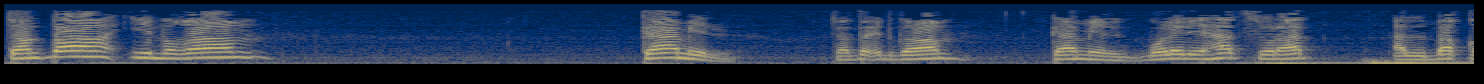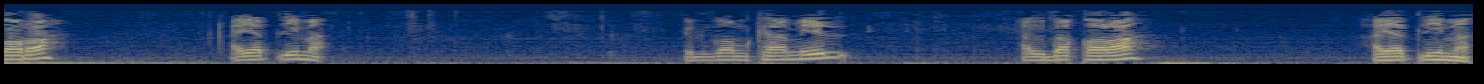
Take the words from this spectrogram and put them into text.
Contoh idgham kamil. Contoh idgham kamil. Boleh lihat surat Al-Baqarah ayat 5. Idgham kamil Al-Baqarah ayat 5.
